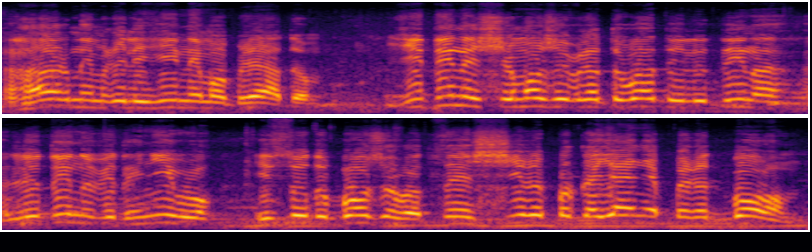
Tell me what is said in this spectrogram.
гарним релігійним обрядом. Єдине, що може врятувати людина, людину від гніву і суду Божого, це щире покаяння перед Богом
